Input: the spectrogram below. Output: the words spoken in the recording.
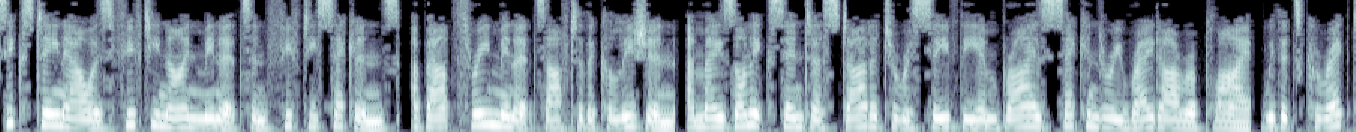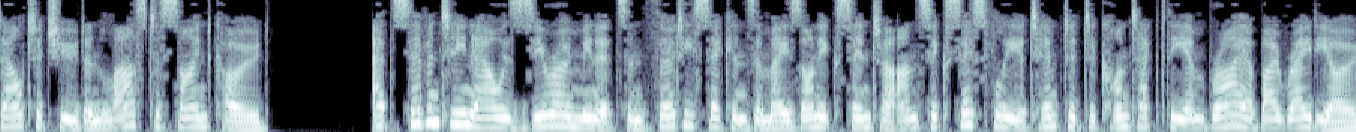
16 hours 59 minutes and 50 seconds, about three minutes after the collision, Amazonic center started to receive the Embraer's secondary radar reply, with its correct altitude and last assigned code. At 17 hours 0 minutes and 30 seconds Amazonic center unsuccessfully attempted to contact the Embraer by radio.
